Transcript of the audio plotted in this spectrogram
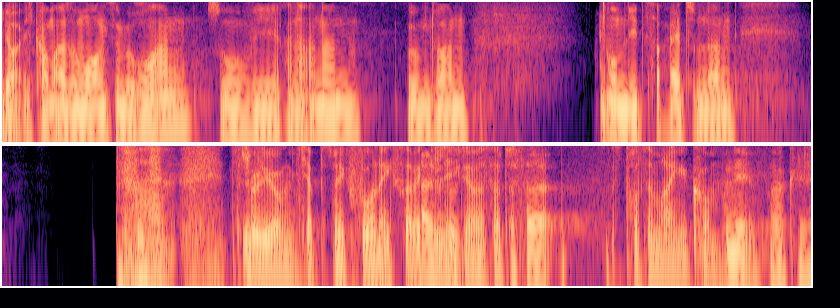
Ja, ich komme also morgens im Büro an, so wie alle anderen irgendwann um die Zeit und dann Entschuldigung, ich habe das Mikrofon extra weggelegt, aber es hat, Das war, ist trotzdem reingekommen. nee, okay.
